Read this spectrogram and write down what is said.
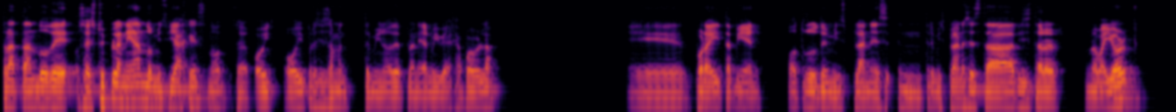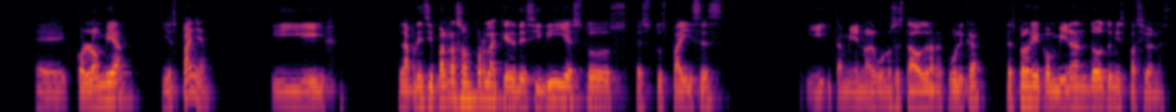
tratando de, o sea, estoy planeando mis viajes, ¿no? O sea, hoy, hoy precisamente termino de planear mi viaje a Puebla. Eh, por ahí también otro de mis planes, entre mis planes está visitar Nueva York, eh, Colombia y España. Y la principal razón por la que decidí estos, estos países y también algunos estados de la República es porque combinan dos de mis pasiones,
